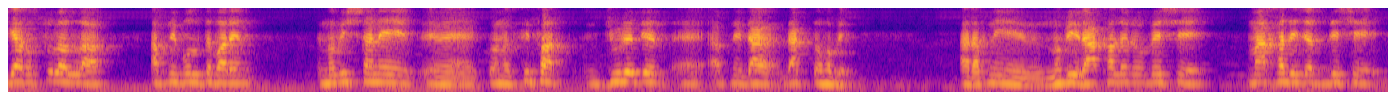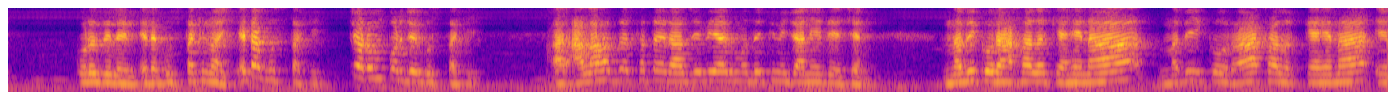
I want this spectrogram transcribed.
ইয়া রসুল আল্লাহ আপনি বলতে পারেন নবীর কোনো সিফাত জুড়ে দিয়ে আপনি ডাকতে হবে। আর আপনি নবী রাখালের বেশে মা খাদিজার দেশে করে দিলেন, এটা গুস্তাকি নয়, এটা গুস্তাকি চরম পর্যায়ে গুস্তাকি আর আল্লাহ সাথে ফাতাহ রাজবিয়ার মধ্যে তিনি জানিয়ে দিয়েছেন, নবী কো রাখাল কেহেনা নবী কো রাখাল কেহেনা এ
